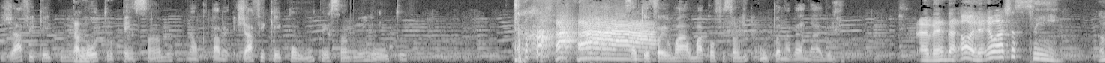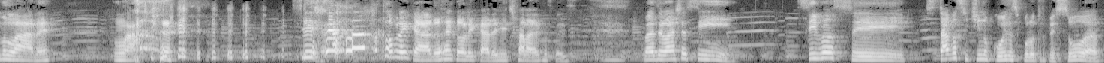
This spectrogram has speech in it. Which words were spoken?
Já fiquei com tá outro bom. pensando... Não, calma aí. Já fiquei com um pensando em outro. Isso aqui foi uma, uma confissão de culpa, na verdade. Né? É verdade. Olha, eu acho assim... Vamos lá, né? Vamos lá. Se... complicado, é complicado a gente falar essas coisas. Mas eu acho assim. Se você estava sentindo coisas por outra pessoa,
